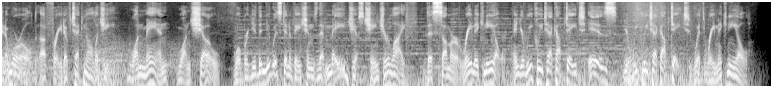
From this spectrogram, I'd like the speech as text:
In a world afraid of technology, one man, one show will bring you the newest innovations that may just change your life. This summer, Ray McNeil and your weekly tech update is your weekly tech update with Ray McNeil.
